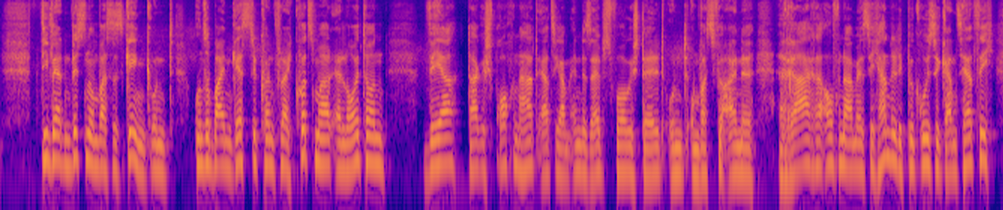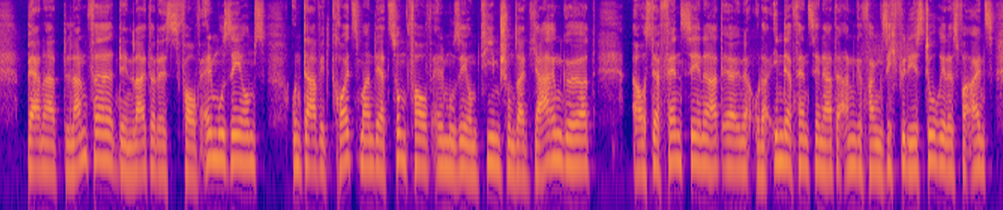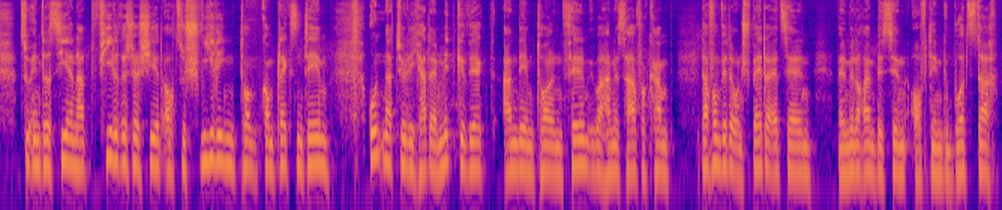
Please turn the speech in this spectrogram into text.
die werden wissen, um was es ging. Und unsere beiden Gäste können vielleicht kurz mal erläutern, wer da gesprochen hat. Er hat sich am Ende selbst vorgestellt und um was für eine rare Aufnahme es sich handelt. Ich begrüße ganz herzlich Bernhard Lanfer, den Leiter des VfL-Museums und David Kreuzmann, der zum VfL-Museum-Team schon seit Jahren gehört. Aus der Fanszene hat er, in oder in der Fanszene hat er angefangen, sich für die Historie des Vereins zu interessieren, hat viel recherchiert, auch zu schwierigen, komplexen Themen. Und natürlich hat er mitgewirkt an dem tollen Film über Hannes Haferkamp. Davon wird er uns später erzählen wenn wir noch ein bisschen auf den Geburtstag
